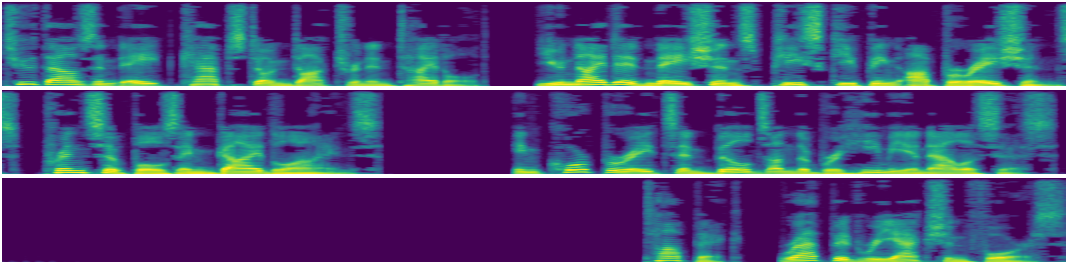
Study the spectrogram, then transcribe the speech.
2008 capstone doctrine entitled, "'United Nations Peacekeeping Operations, Principles and Guidelines' Incorporates and builds on the Brahimi analysis. Rapid reaction force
